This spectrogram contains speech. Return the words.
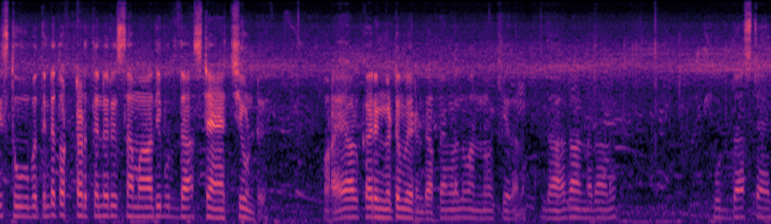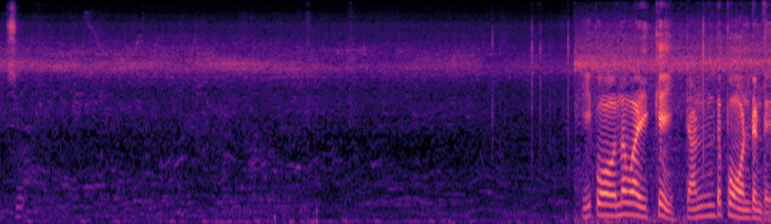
ഈ സ്തൂപത്തിന്റെ തൊട്ടടുത്ത് തന്നെ ഒരു സമാധി ബുദ്ധ സ്റ്റാച്യു ഉണ്ട്. കുറെ ആൾക്കാർ ഇങ്ങോട്ടും വരുന്നുണ്ട്. അപ്പൊ ഞങ്ങളൊന്ന് വന്നു നോക്കിയതാണ്. ഇതാ കാണുന്നതാണ് ബുദ്ധ സ്റ്റാച്യു. ഈ പോകുന്ന വഴിക്കേ രണ്ട് പോണ്ടുണ്ട്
